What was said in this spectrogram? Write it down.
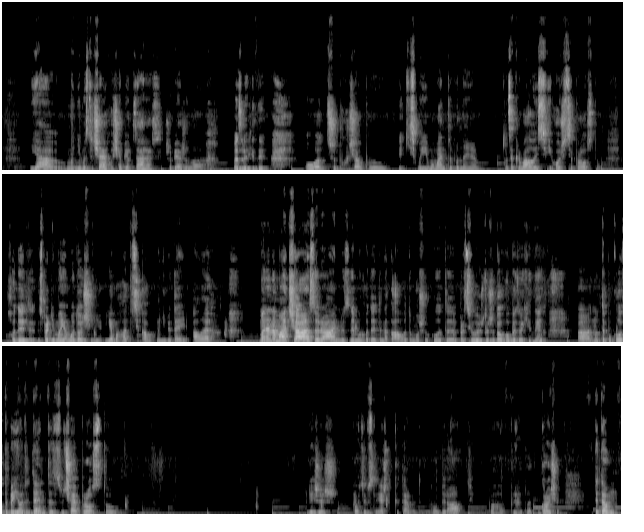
Я, мені вистачає хоча б як зараз, щоб я жила без вихідних. От, щоб хоча б е, якісь мої моменти вони закривались і хочеться просто ходити. Насправді, в моєму оточенні є багато цікавих мені людей, але в мене немає часу реально з ними ходити на каву, тому що коли ти працюєш дуже довго без вихідних, ну, типу, коли в тебе є один день, ти зазвичай просто ліжиш, потім встаєш, такий треба там пообирати, пога- приготувати. Ну, коротше, ти там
